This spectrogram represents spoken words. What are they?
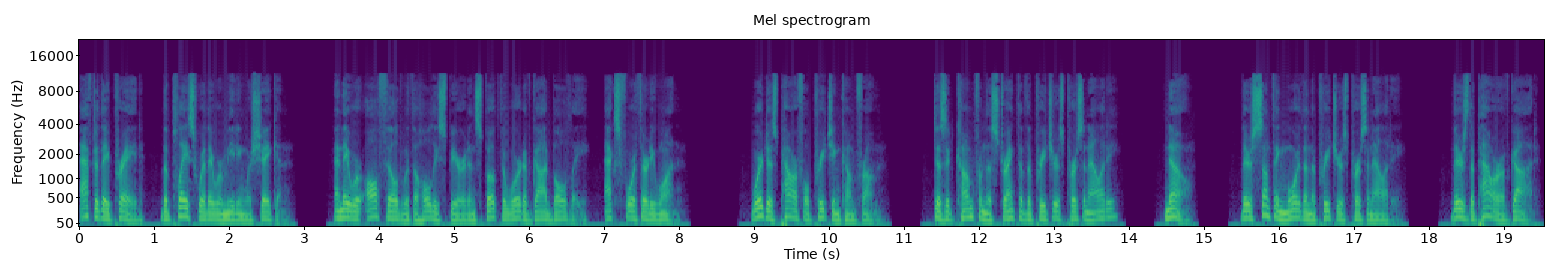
After they prayed, the place where they were meeting was shaken. And they were all filled with the Holy Spirit and spoke the word of God boldly. Acts 4:31. Where does powerful preaching come from? Does it come from the strength of the preacher's personality? No. There's something more than the preacher's personality. There's the power of God.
